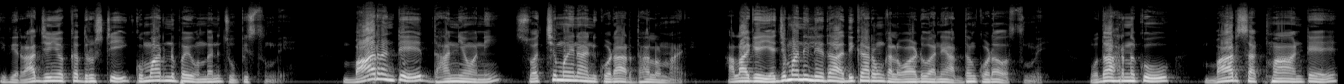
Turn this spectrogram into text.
ఇది రాజ్యం యొక్క దృష్టి కుమారునిపై ఉందని చూపిస్తుంది. బార్ అంటే ధాన్యం అని స్వచ్ఛమైన అని కూడా అర్థాలున్నాయి. అలాగే యజమాని లేదా అధికారం గలవాడు అనే అర్థం కూడా వస్తుంది. ఉదాహరణకు బార్ సఖ్మా అంటే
